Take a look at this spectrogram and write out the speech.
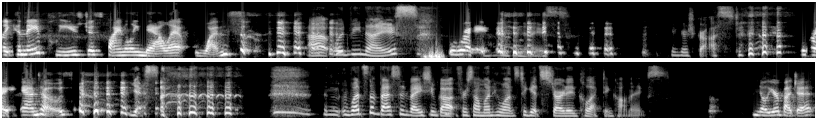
Like, can they please just finally nail it once? that would be nice. Right. Be nice. Fingers crossed. right. And toes. yes. What's the best advice you've got for someone who wants to get started collecting comics? Know your budget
